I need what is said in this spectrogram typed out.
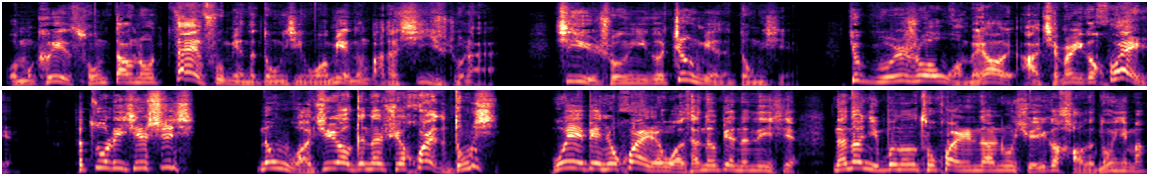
我们可以从当中再负面的东西，我们也能把它吸取出来，吸取出一个正面的东西。就不是说我们要啊，前面一个坏人，他做了一些事情，那我就要跟他学坏的东西，我也变成坏人，我才能变得那些。难道你不能从坏人当中学一个好的东西吗？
